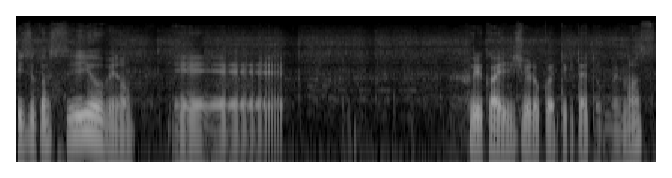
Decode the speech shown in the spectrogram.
ー、5日水曜日の、えー、振り返り収録をやっていきたいと思います。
